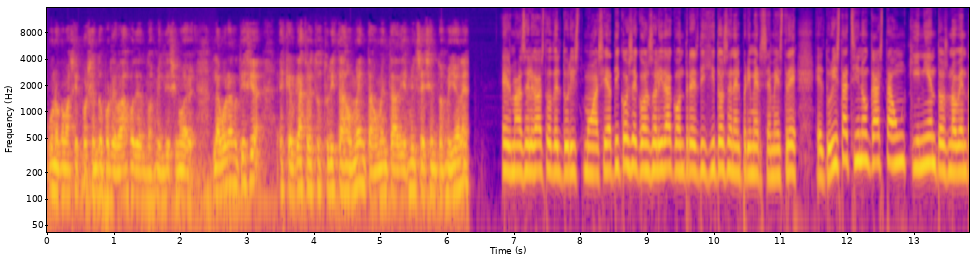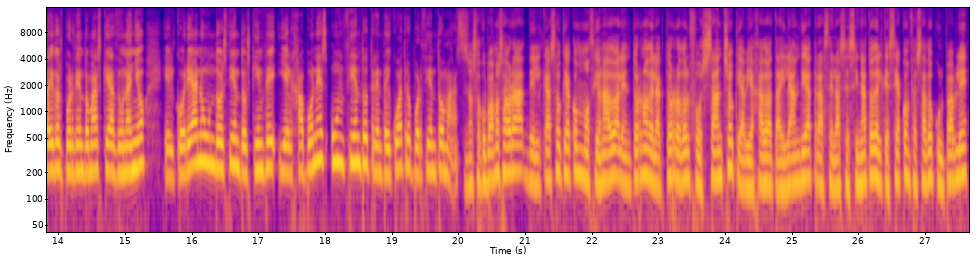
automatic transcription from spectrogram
1,6% por debajo del 2019. La buena noticia es que el gasto de estos turistas aumenta, aumenta a 10.600 millones. Es más, el gasto del turismo asiático se consolida con tres dígitos en el primer semestre. El turista chino gasta un 592% más que hace un año, el coreano un 215% y el japonés un 134% más. Nos ocupamos ahora del caso que ha conmocionado al entorno del actor Rodolfo Sancho, que ha viajado a Tailandia tras el asesinato del que se ha confesado culpable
